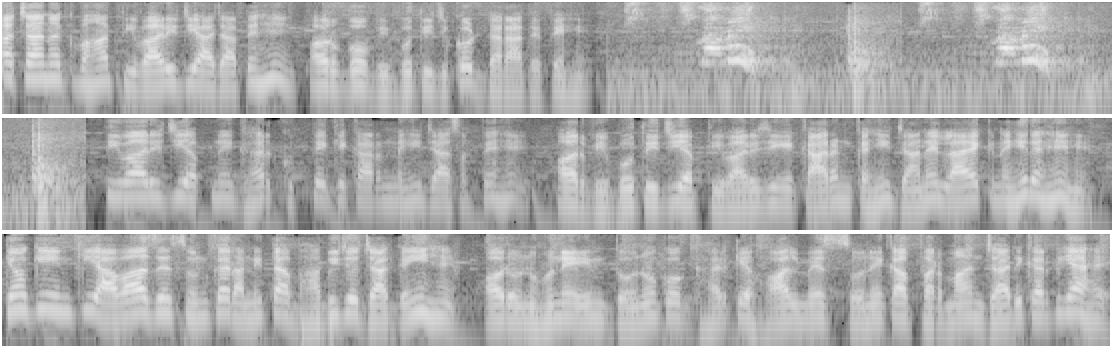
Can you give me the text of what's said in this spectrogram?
अचानक वहाँ तिवारी जी आ जाते हैं और वो विभूति जी को डरा देते हैं। तिवारी जी अपने घर कुत्ते के कारण नहीं जा सकते हैं और विभूति जी अब तिवारी जी के कारण कहीं जाने लायक नहीं रहे हैं, क्योंकि इनकी आवाज़ें सुनकर अनिता भाभी जो जाग गई हैं और उन्होंने इन दोनों को घर के हॉल में सोने का फरमान जारी कर दिया है।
